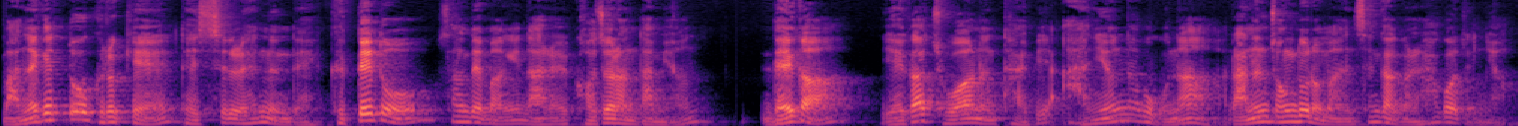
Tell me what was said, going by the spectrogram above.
만약에 또 그렇게 대시를 했는데 그때도 상대방이 나를 거절한다면 내가 얘가 좋아하는 타입이 아니었나 보구나 라는 정도로만 생각을 하거든요.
